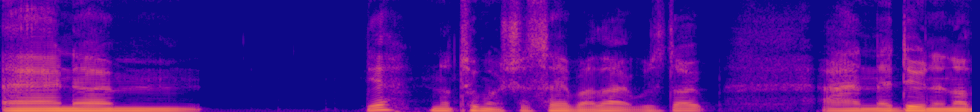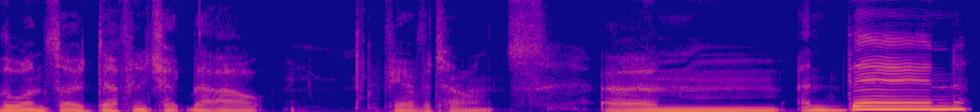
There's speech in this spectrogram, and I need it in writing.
and um, yeah, not too much to say about that. It was dope, and they're doing another one, so definitely check that out if you have a chance. Um, and then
